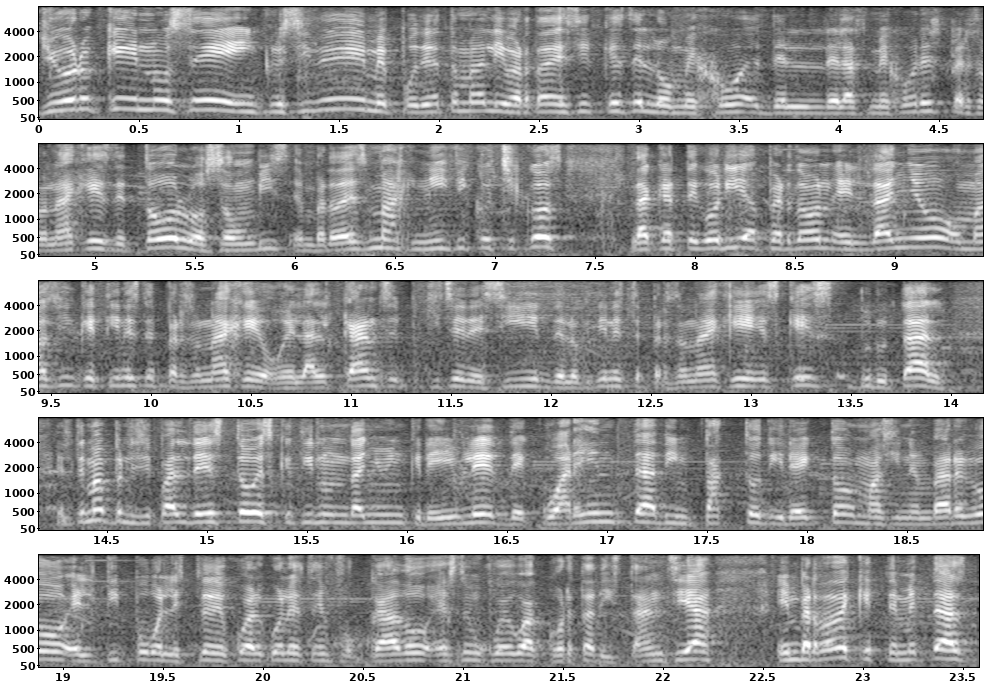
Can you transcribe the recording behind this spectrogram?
yo creo que, no sé, inclusive me podría tomar la libertad de decir que es de lo mejor, de, de las mejores personajes de todos los zombies. En verdad es magnífico, chicos. La categoría, perdón, el daño o más bien que tiene este personaje o el alcance, quise decir, de lo que tiene este personaje es que es brutal. El tema principal de esto es que tiene un daño increíble de 40 de impacto directo, más sin embargo, el tipo o el estilo de juego al cual está enfocado es un juego a corta distancia. En verdad que te metas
